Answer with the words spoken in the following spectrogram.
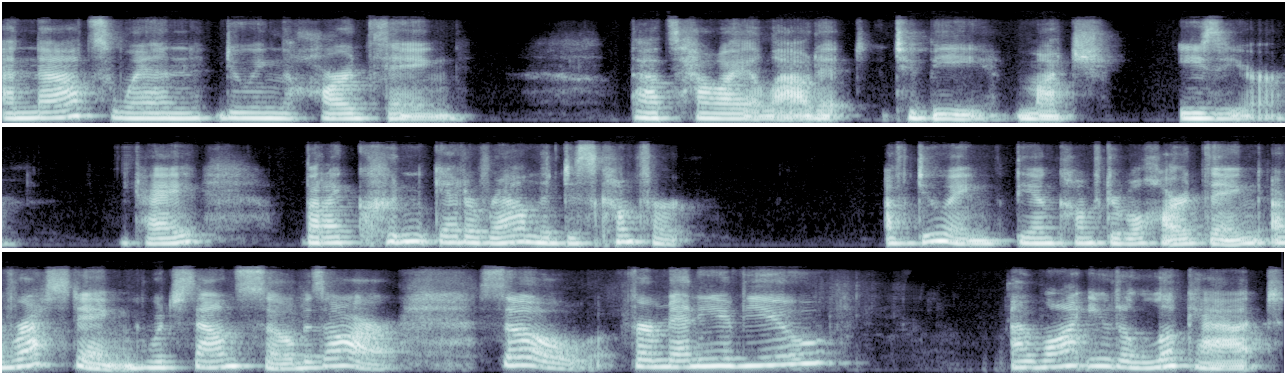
And that's when doing the hard thing, that's how I allowed it to be much easier. Okay. But I couldn't get around the discomfort of doing the uncomfortable hard thing of resting, which sounds so bizarre. So, for many of you, I want you to look at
